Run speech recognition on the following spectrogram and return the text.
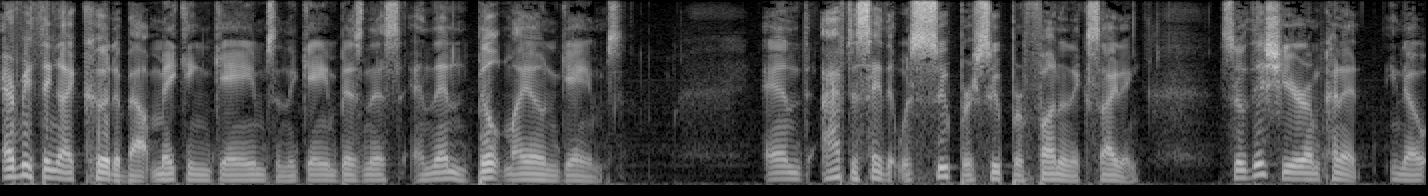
everything I could about making games and the game business and then built my own games. And I have to say that was super, super fun and exciting. So this year I'm kind of, you know,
